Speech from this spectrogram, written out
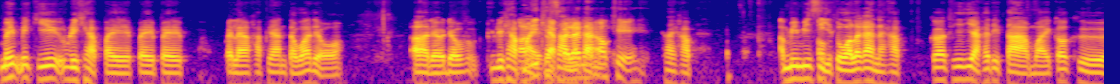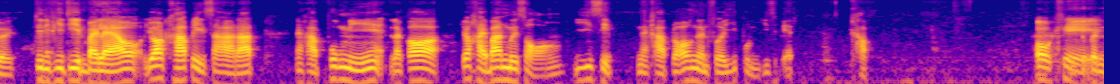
ไม่เมื่อกี้รีแคปไปไปไปไปแล้วครับยันแต่ว่าเดี๋ยวเอ่อเดี๋ยวเดี๋ยวรีแคปใหม่สั้นแล้วกันโอเคใช่ครับมีมีสี่ตัวแล้วกันนะครับ ก็ที่อยากให้ติดตามไว้ก็คือ GDP จีนไปแล้ว ยอดค้าปลีกสหรัฐนะครับพรุ่งนี้แล้วก็ยอดขายบ้านมือสองยี่สิบนะครับ แล้วก็เงินเฟ้อญี่ปุ่นยี่สิบเอ็ดครับโอเคเป็น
